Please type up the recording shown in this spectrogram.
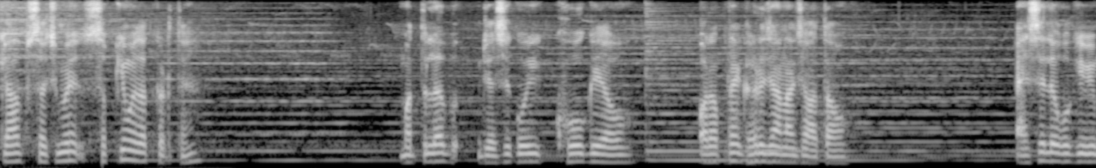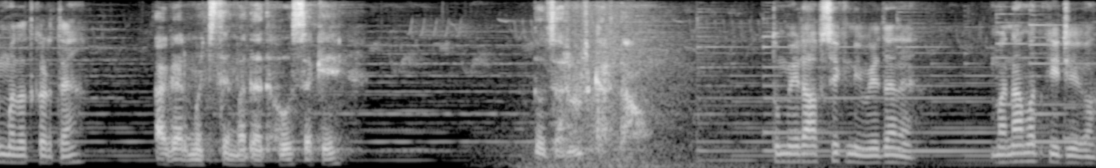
क्या आप सच में सबकी मदद करते हैं? मतलब जैसे कोई खो गया हो और अपने घर जाना चाहता हो ऐसे लोगों की भी मदद करते हैं? अगर मुझसे मदद हो सके तो ज़रूर करता हूँ। तो मेरा आपसे एक निवेदन है मना मत कीजिएगा।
